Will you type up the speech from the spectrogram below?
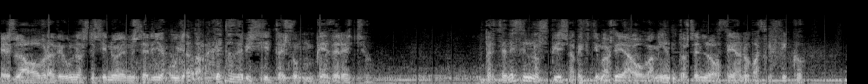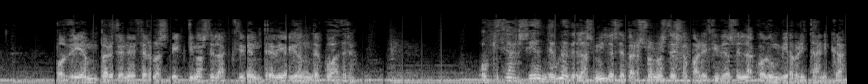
¿Es la obra de un asesino en serie cuya tarjeta de visita es un pie derecho? ¿Pertenecen los pies a víctimas de ahogamientos en el Océano Pacífico? ¿Podrían pertenecer a las víctimas del accidente de avión de cuadra? ¿O quizás sean de una de las miles de personas desaparecidas en la Columbia Británica?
